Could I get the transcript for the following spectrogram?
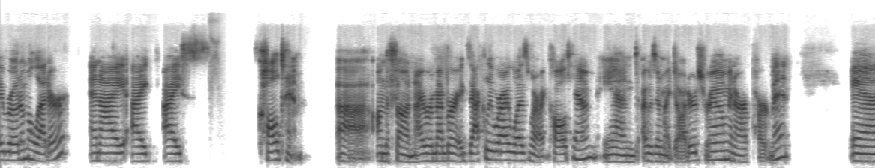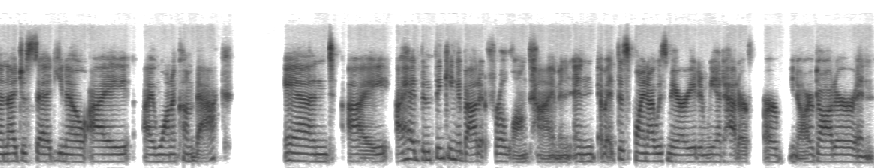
I wrote him a letter and I, I, I called him uh, on the phone. I remember exactly where I was when I called him, and I was in my daughter's room in our apartment. And I just said, you know, I I want to come back and I I had been thinking about it for a long time. And and at this point I was married and we had had our our you know our daughter. And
